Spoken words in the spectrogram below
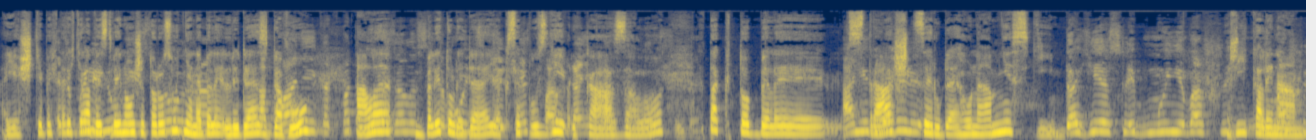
A ještě bych tady chtěla vyzdvihnout, že to rozhodně nebyli lidé z Davu, ale byli to lidé, jak se později ukázalo, tak to byli strážci Rudého náměstí. Říkali nám,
